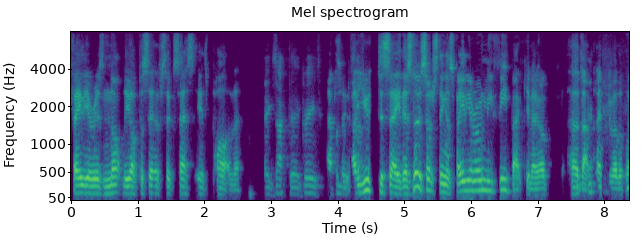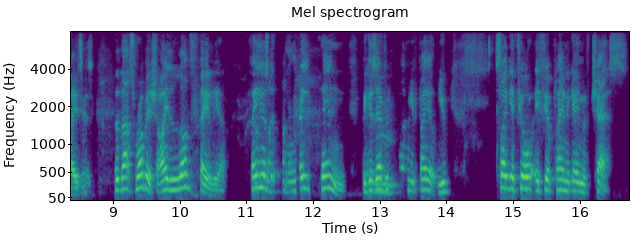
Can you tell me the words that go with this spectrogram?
Failure is not the opposite of success; it's part of it. Exactly, agreed. Absolutely. 100%. I used to say there's no such thing as failure, only feedback. You know, I've heard that plenty of other places, but that's rubbish. I love failure. Failure's a great thing because every mm. time you fail, you it's like if you're if you're playing a game of chess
